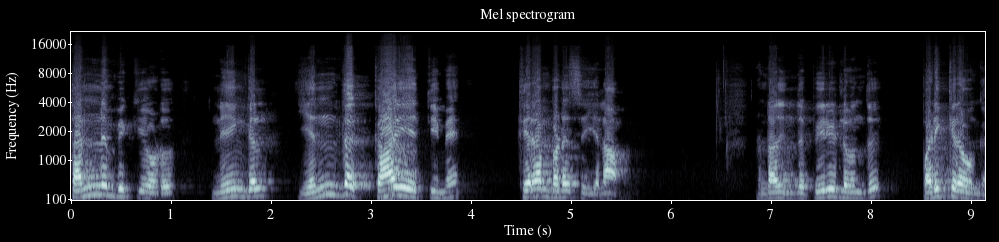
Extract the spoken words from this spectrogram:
தன்னம்பிக்கையோடு நீங்கள் எந்த காரியத்தையுமே திறம்பட செய்யலாம். ரெண்டாவது இந்த பீரியட்ல வந்து படிக்கிறவங்க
